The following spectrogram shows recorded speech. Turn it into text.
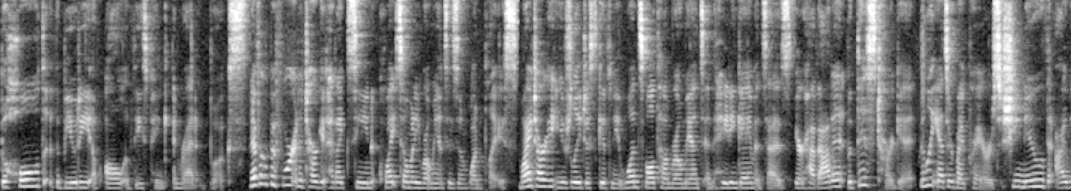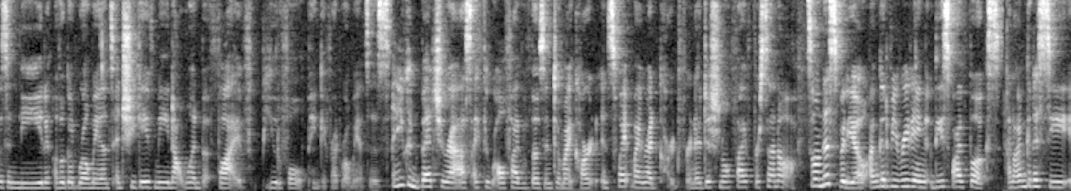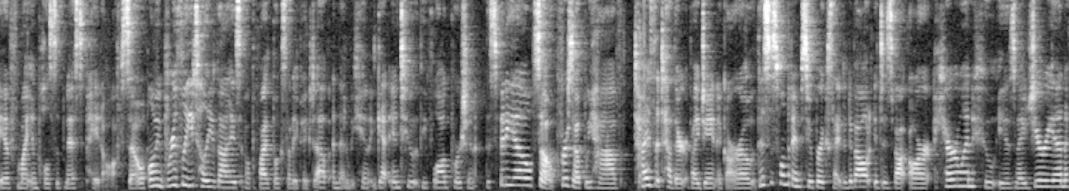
Behold the beauty of all of these pink and red books. Never before at a Target had I seen quite so many romances in one place. My Target usually just gives me one small town romance and the hating game and says, here, have at it. But this Target really answered my prayers. She knew that I was in need of a good romance and she gave me not one but five beautiful pink and red romances. And you can bet your ass I threw all five of those into my cart and swiped my red card for an additional 5% off. So in this video, I'm gonna be reading these five books and I'm gonna see if my impulsiveness paid off. So let me briefly tell you guys about the five books that I picked up and then we can get into the vlog portion of this video. So first up we have Ties That Tether by Jane Igharo. This is one that I'm super excited about. It is about our heroine who is Nigerian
